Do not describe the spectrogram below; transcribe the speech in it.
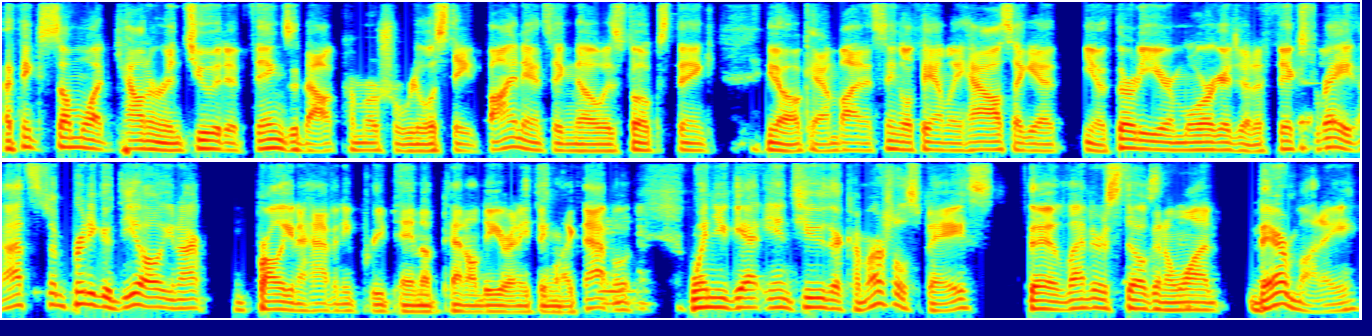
I think, somewhat counterintuitive things about commercial real estate financing, though, is folks think, you know, okay, I'm buying a single family house. I get, you know, 30 year mortgage at a fixed rate. That's a pretty good deal. You're not probably going to have any prepayment penalty or anything like that. But when you get into the commercial space, the lender is still going to want their money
